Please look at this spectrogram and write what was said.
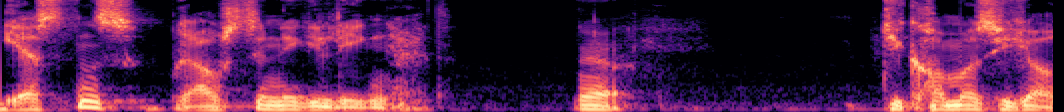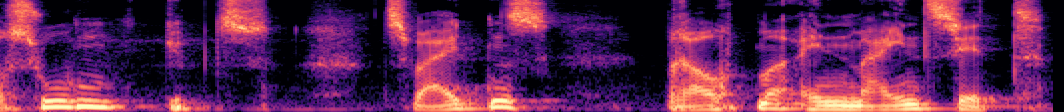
Erstens brauchst du eine Gelegenheit. Ja. Die kann man sich auch suchen, gibt's. Zweitens braucht man ein Mindset.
